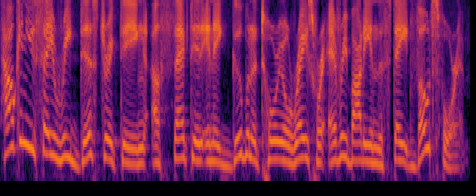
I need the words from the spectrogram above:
How can you say redistricting affected in a gubernatorial race where everybody in the state votes for him?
